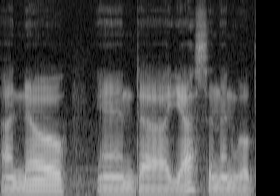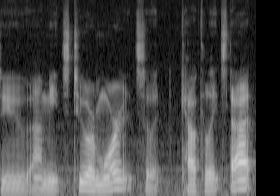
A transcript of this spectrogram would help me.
uh, no, and uh, yes, and then we'll do uh, meets two or more, so it calculates that.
